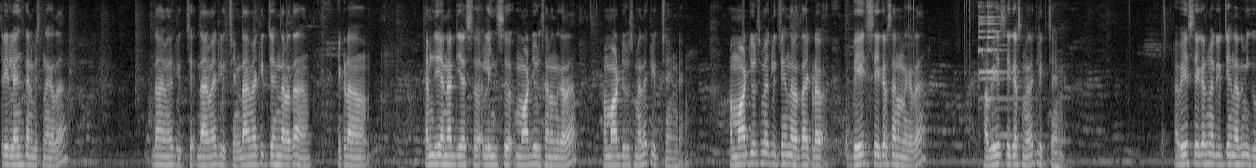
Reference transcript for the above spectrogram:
త్రీ లైన్స్ కనిపిస్తున్నాయి కదా? దాని మీద క్లిక్ చే దాని మీద క్లిక్ చేయండి. దాని మీద క్లిక్ చేసిన తర్వాత ఇక్కడ ఎంజీఎన్ఆర్జిఎస్ లింక్స్ మాడ్యూల్స్ అని ఉంది కదా? ఆ మాడ్యూల్స్ మీద క్లిక్ చేయండి. ఆ మాడ్యూల్స్ మీద క్లిక్ చేసిన తర్వాత ఇక్కడ వేజ్ సీకర్స్ అని ఉంది కదా? ఆ వేజ్ సీకర్స్ మీద క్లిక్ చేయండి. ఆ వేజ్ మీద క్లిక్ చేసిన తర్వాత మీకు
